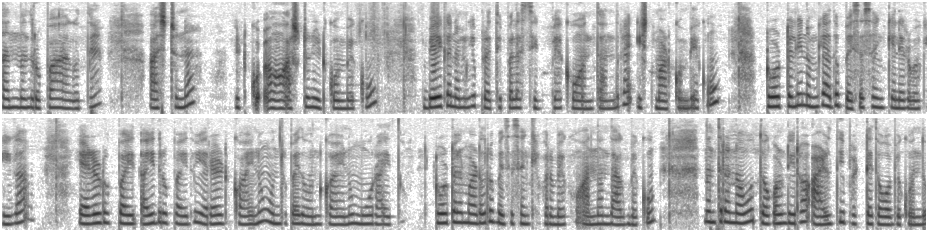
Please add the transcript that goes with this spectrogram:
ಹನ್ನೊಂದು ರೂಪಾಯಿ ಆಗುತ್ತೆ. ಅಷ್ಟನ್ನು ಇಟ್ಕೊ ಅಷ್ಟನ್ನು ಇಟ್ಕೊಬೇಕು. ಬೇಗ ನಮಗೆ ಪ್ರತಿಫಲ ಸಿಗಬೇಕು ಅಂತಂದರೆ ಇಷ್ಟು ಮಾಡ್ಕೊಬೇಕು. ಟೋಟಲಿ ನಮಗೆ ಅದು ಬೆಸ ಸಂಖ್ಯೆಯಲ್ಲಿರ್ಬೇಕು. ಈಗ ಎರಡು ರೂಪಾಯಿ, ಐದು ರೂಪಾಯಿದು ಎರಡು ಕಾಯಿನು, ಒಂದು ರೂಪಾಯಿದು ಒಂದು ಕಾಯಿನು ಮೂರಾಯಿತು. ಟೋಟಲ್ ಮಾಡಿದ್ರು ಬೆಸ ಸಂಖ್ಯೆ ಬರಬೇಕು, ಹನ್ನೊಂದು ಆಗಬೇಕು. ನಂತರ ನಾವು ತೊಗೊಂಡಿರೋ ಹಳ್ದಿ ಬಟ್ಟೆ ತೊಗೋಬೇಕು ಒಂದು.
